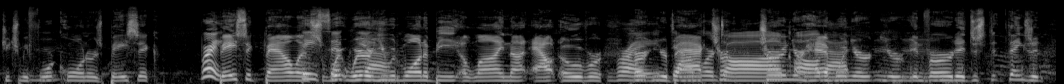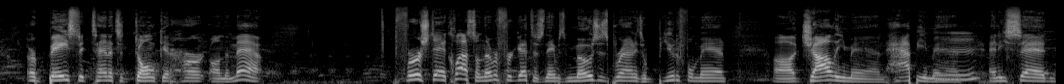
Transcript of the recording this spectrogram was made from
teaching me four corners, basic. Mm-hmm. Right. Basic balance, Basic, where, where yeah. you would want to be aligned, not out over, Right, hurting your back, downward turn- dog, turning your head when you're you're inverted, just th- things that are basic tenets that don't get hurt on the mat. First day of class, I'll never forget this. His name is Moses Brown. He's a beautiful man, uh, jolly man, happy man. Mm-hmm. And he said,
